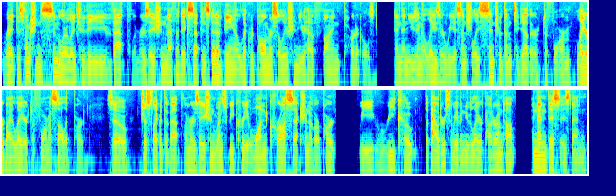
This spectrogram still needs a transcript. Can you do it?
Right. This functions similarly to the vat polymerization method, except instead of being a liquid polymer solution, you have fine particles. And then using a laser, we essentially sinter them together to form, layer by layer, to form a solid part. So, just like with the vat polymerization, once we create one cross section of our part, we recoat the powder, so we have a new layer of powder on top. And then this is then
